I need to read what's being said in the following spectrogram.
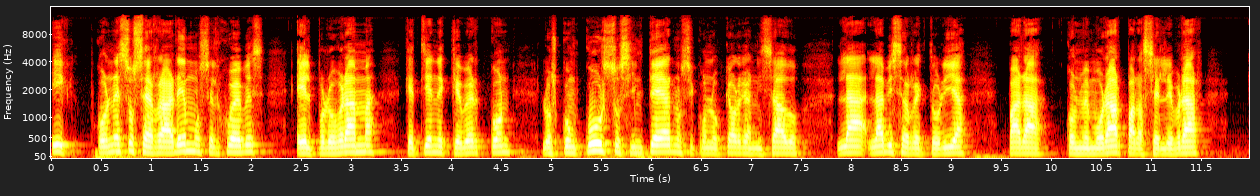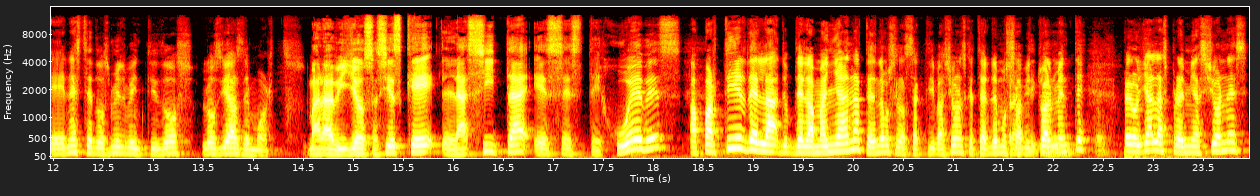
y con eso cerraremos el jueves el programa que tiene que ver con los concursos internos y con lo que ha organizado la, la vicerrectoría para conmemorar, para celebrar en este 2022 los días de muertos. Maravilloso. Así es que la cita es este jueves. A partir de la, de la mañana tendremos las activaciones que tendremos habitualmente, pero ya las premiaciones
